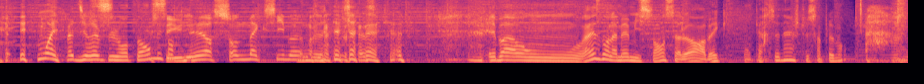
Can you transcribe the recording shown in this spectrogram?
moi il va durer plus longtemps. mais C'est une heure sans maximum. Et bah on reste dans la même licence alors avec mon personnage tout simplement. Pareil,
